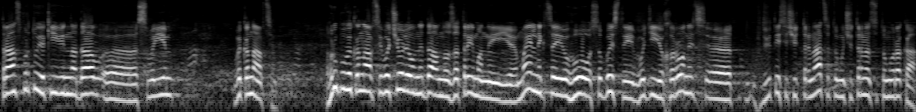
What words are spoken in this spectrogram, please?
транспорту, які він надав е, своїм виконавцям. Групу виконавців очолював недавно затриманий Мельник, це його особистий водій-охоронець е, в 2013-2014 роках,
